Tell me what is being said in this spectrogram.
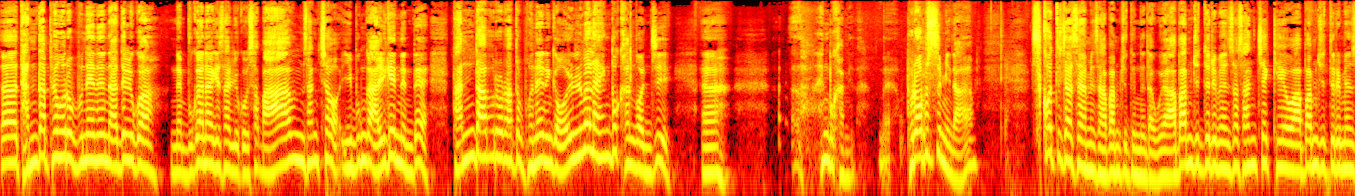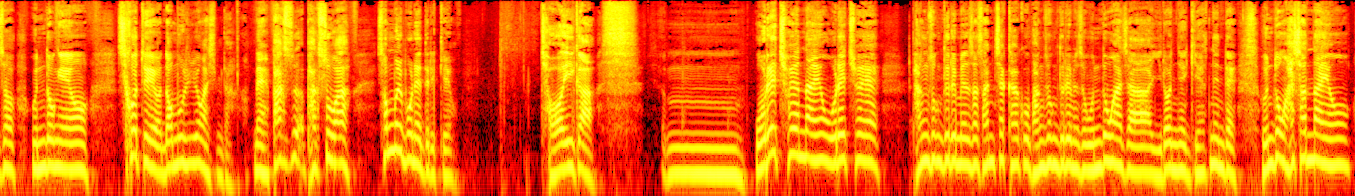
어, 단답형으로 보내는 아들과 네, 무관하게 살려고 사- 마음 상처 입은 거 알겠는데 단답으로라도 보내는 게 얼마나 행복한 건지 어, 어, 행복합니다. 네, 부럽습니다. 스쿼트 자세 하면서 아밤주 듣는다고요. 아밤주 들으면서 산책해요. 아밤주 들으면서 운동해요. 스쿼트해요. 너무 훌륭하십니다. 네, 박수, 박수와 선물 보내드릴게요. 저희가, 음, 올해 초였나요? 올해 초에 방송 들으면서 산책하고 방송 들으면서 운동하자 이런 얘기 했는데 운동하셨나요?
